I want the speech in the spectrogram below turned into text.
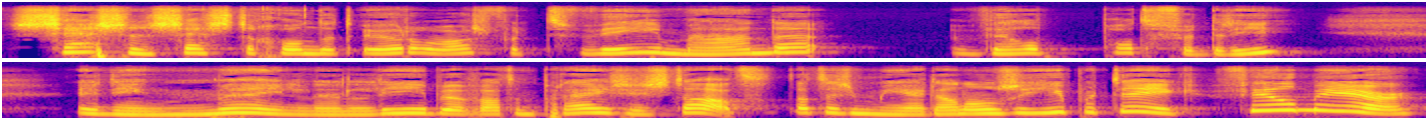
6600 euro was voor twee maanden. Wel potverdrie. Ik denk, mijn lieve, wat een prijs is dat? Dat is meer dan onze hypotheek. Veel meer.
